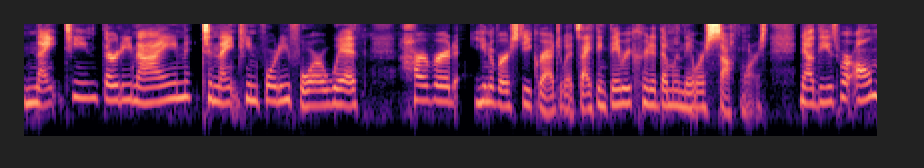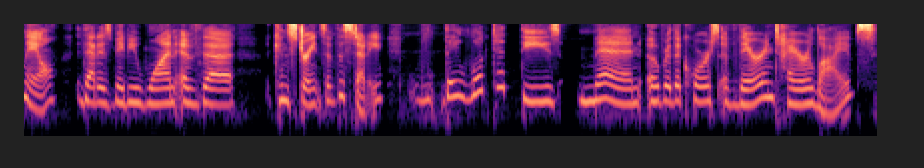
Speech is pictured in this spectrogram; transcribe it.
1939 to 1944 with Harvard University graduates. I think they recruited them when they were sophomores. Now, these were all male. That is maybe one of the constraints of the study. They looked at these men over the course of their entire lives,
